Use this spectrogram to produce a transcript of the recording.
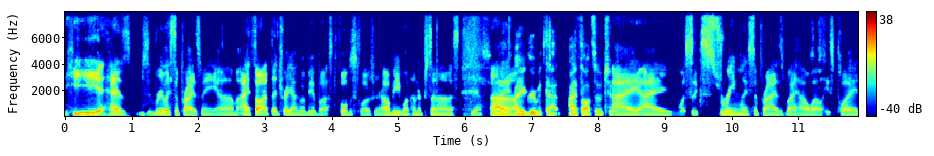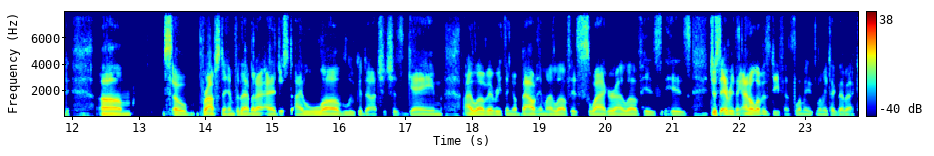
he has really surprised me. Um, I thought that Trae Young would be a bust. Full disclosure, I'll be 100 percent honest. Yes, Um, I, I agree with that. I thought so too. I I was extremely surprised by how well he's played. Um, so props to him for that. But I, I just I love Luka Doncic's game. I love everything about him. I love his swagger. I love his his just everything. I don't love his defense. Let me let me take that back.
